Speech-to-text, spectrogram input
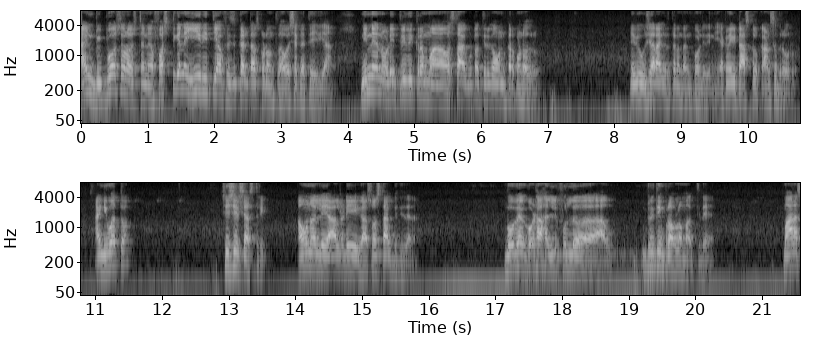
ಆ್ಯಂಡ್ ಬಿಗ್ ಬಾಸ್ ಅವರು ಅಷ್ಟೇ ಫಸ್ಟ್ಗೆ ಈ ರೀತಿಯ ಫಿಸಿಕಲ್ ಟಾಸ್ಕ್ ಕೊಡುವಂಥದ್ದು ಅವಶ್ಯಕತೆ ಇದೆಯಾ? ನಿನ್ನೆ ನೋಡಿ ತ್ರಿವಿಕ್ರಮ್ ಅವಸ್ಥೆ ಆಗ್ಬಿಟ್ಟು ತಿರ್ಗಾ ಅವ್ನು ಕರ್ಕೊಂಡೋದ್ರು ನೀವು ಹುಷಾರಾಗಿರ್ತಾರೆ ಅಂತ ಅಂದ್ಕೊಂಡಿದ್ದೀನಿ ಯಾಕಂದರೆ ಈ ಟಾಸ್ಕಲ್ಲಿ ಕಾಣಿಸಿದ್ರು ಅವರು. ಆ್ಯಂಡ್ ಇವತ್ತು ಶಿಶಿರ್ ಶಾಸ್ತ್ರಿ, ಅವನಲ್ಲಿ ಆಲ್ರೆಡಿ ಈಗ ಅಸ್ವಸ್ಥ ಆಗಿ ಬಿದ್ದಿದ್ದಾನೆ ಬೋವೇಗೌಡ ಅಲ್ಲಿ ಫುಲ್ ಬ್ರೀತಿಂಗ್ ಪ್ರಾಬ್ಲಮ್ ಆಗ್ತಿದೆ. ಮಾನಸ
